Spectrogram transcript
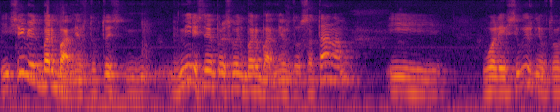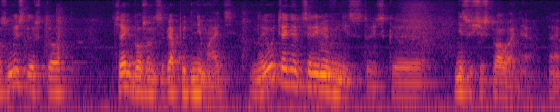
и все имеет борьба между, то есть в мире все происходит борьба между сатаном и волей Всевышнего в том смысле, что человек должен себя поднимать, но его тянет все время вниз, то есть к несуществованию. Так?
